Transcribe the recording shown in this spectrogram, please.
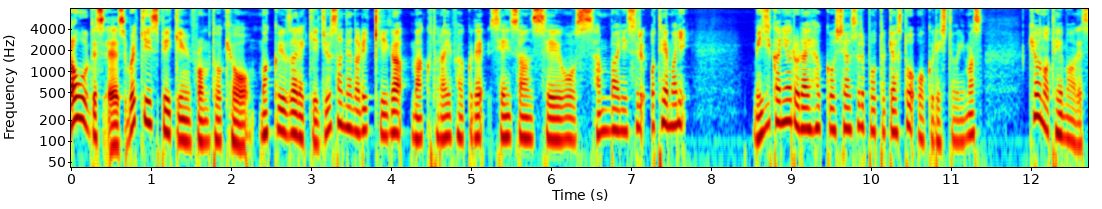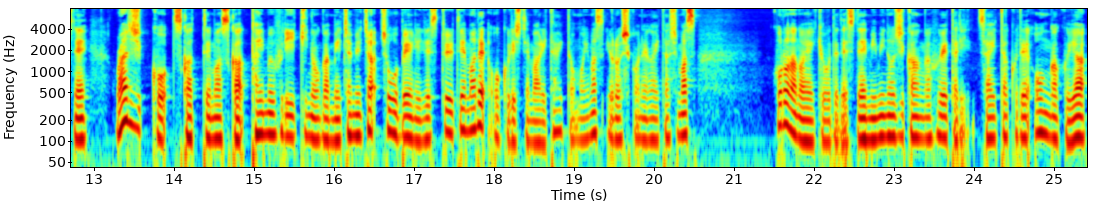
Hello, this is Ricky speaking from Tokyo. Mac ユーザー歴13年のリッキーが Mac とライフハックで生産性を3倍にするをテーマに身近にあるライフハックをシェアするポッドキャストをお送りしております。今日のテーマはですね、ラジコ使ってますか？タイムフリー機能がめちゃめちゃ超便利ですというテーマでお送りしてまいりたいと思います。よろしくお願いいたします。コロナの影響でですね、耳の時間が増えたり、在宅で音楽や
